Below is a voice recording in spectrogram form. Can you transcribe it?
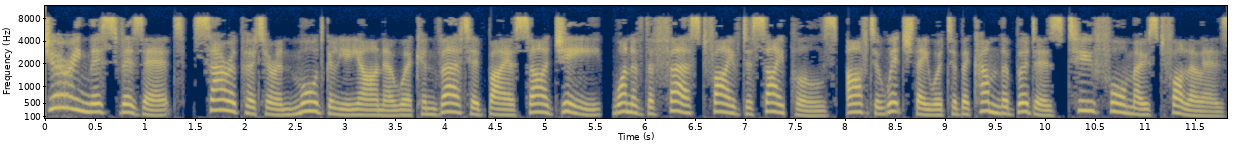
During this visit, Sariputta and Maudgalyayana were converted by Assaji, one of the first five disciples, after which they were to become the Buddha's two foremost followers.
